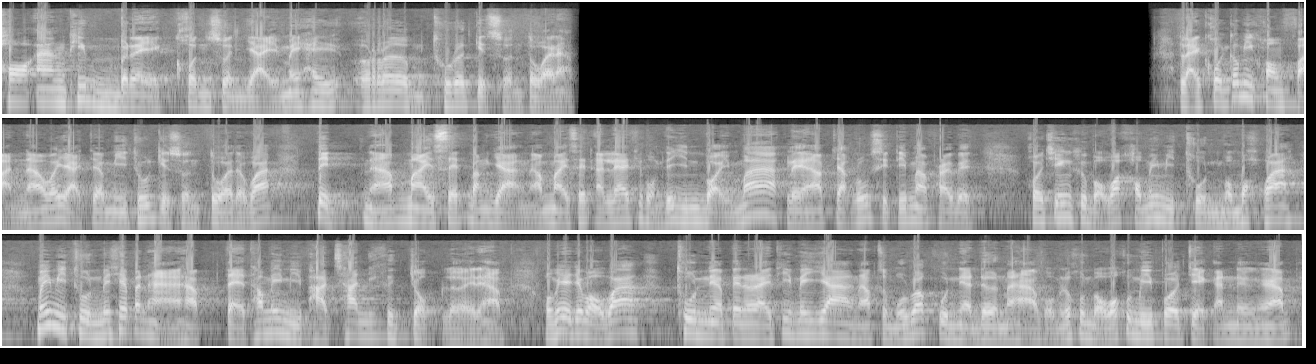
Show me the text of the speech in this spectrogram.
ข้ออ้างที่เบรกคนส่วนใหญ่ไม่ให้เริ่มธุรกิจส่วนตัวนะหลายคนก็มีความฝันนะว่าอยากจะมีธุรกิจส่วนตัว แต่ว่าติดนะครับ mindset บางอย่างนะ mindset อันแรกที่ผมได้ยินบ่อยมากเลยนะครับ จากลูกศิษย์ที่มา private coaching คือบอกว่าเขาไม่มีทุน ผมบอกว่าไม่มีทุนไม่ใช่ปัญหาครับ แต่ถ้าไม่มี passion นี่คือจบเลยนะครับ ผมอยากจะบอกว่าทุนเนี่ยเป็นอะไรที่ไม่ยากนะครับ สมมุติว่าคุณเนี่ยเดินมาหาผมแล้วคุณบอกว่าคุณมีโปรเจกต์อันหนึ่งนะครับ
